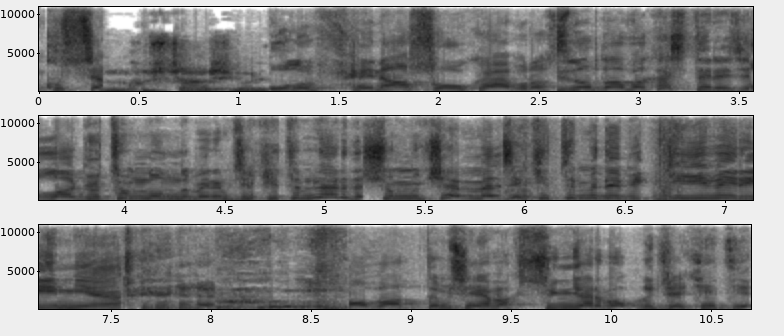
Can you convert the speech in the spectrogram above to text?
kusacağım. Kusacağım şimdi. Oğlum fena soğuk ha burası. Sizin orada hava kaç derece? Allah götüm dondu benim ceketim nerede? Şu mükemmel ceketimi de bir giyivereyim ya. hava attığım şeye bak sünger boblu ceket ya.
